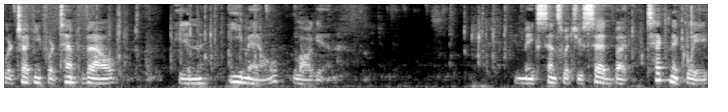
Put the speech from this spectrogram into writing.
we're checking for temp val in email login. It makes sense what you said, but technically,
